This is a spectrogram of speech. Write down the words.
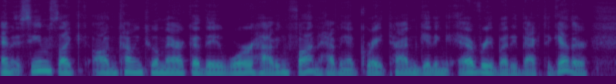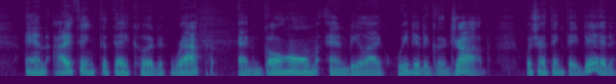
And it seems like on Coming to America, they were having fun, having a great time getting everybody back together. And I think that they could wrap and go home and be like, we did a good job, which I think they did.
